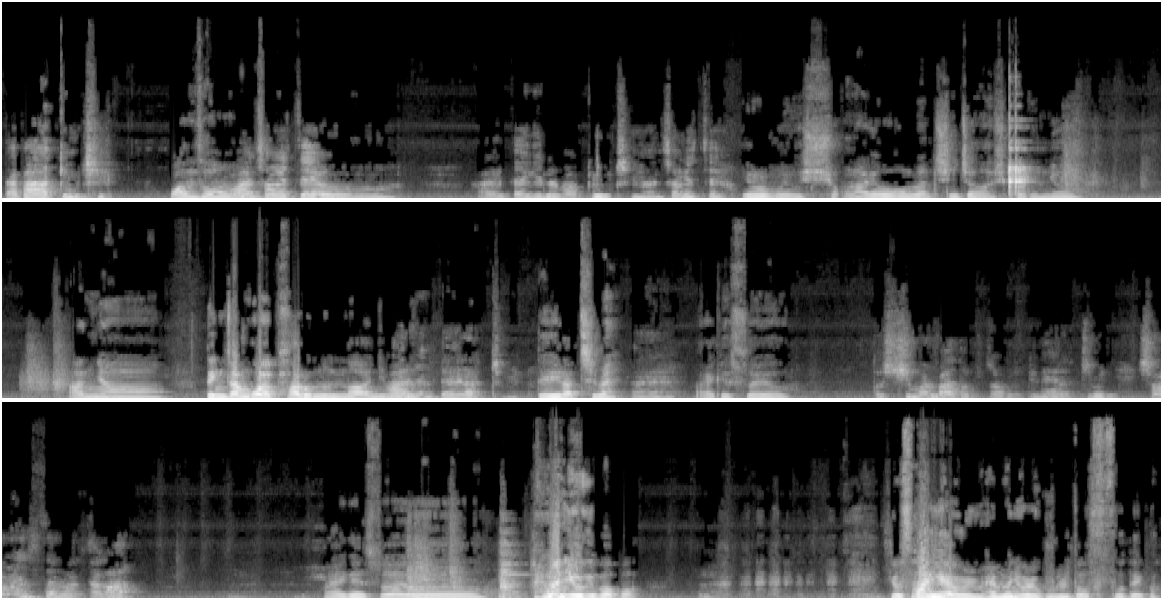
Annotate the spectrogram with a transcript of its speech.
나박김치 완성. 완성했대요 알배기 나박김치 완성했대요 여러분 이거 시원하게 먹으면 진짜 맛있거든요. 안녕. 냉장고에 바로 넣나 아니면 아니야 내일 아침에 내일 아침에? 예. 알겠어요. 또 심을 맛없어 그렇게 내일 아침에 시원한 데다 놨다가 알겠어요. 할머니 여기 봐봐. 요 사이에 얼- 할머니 얼굴을 넣었어 내가.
